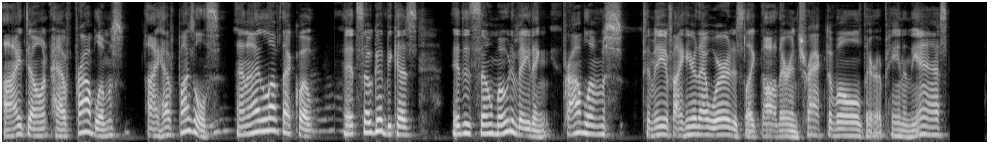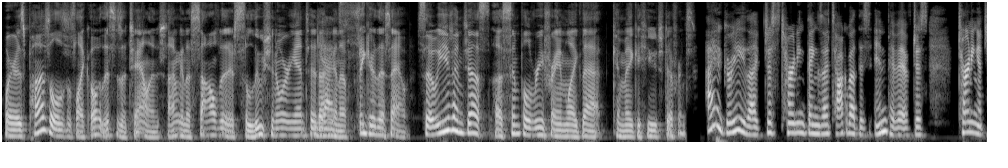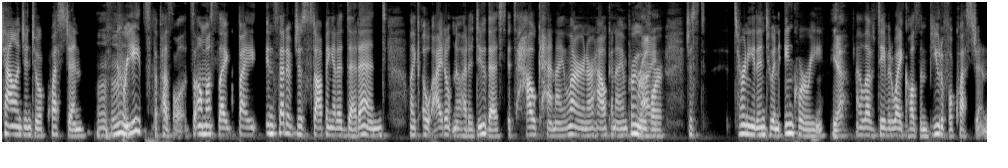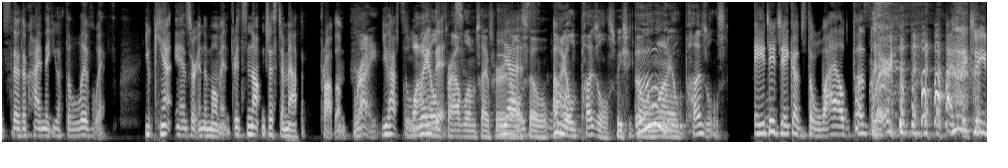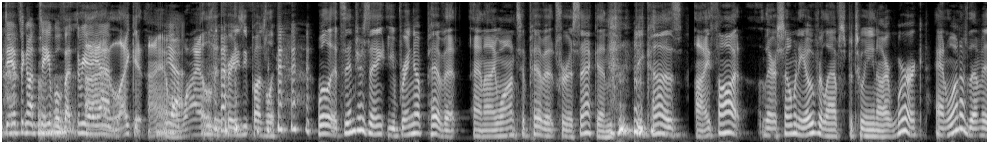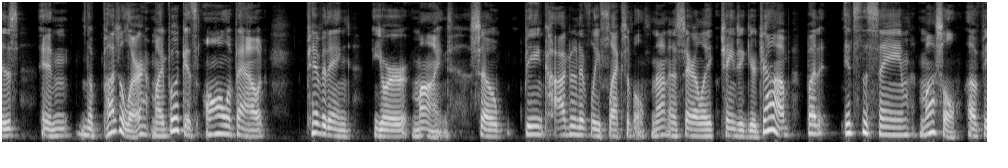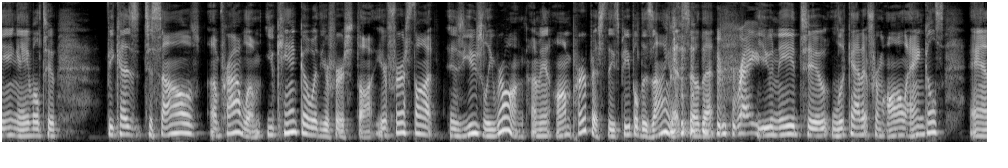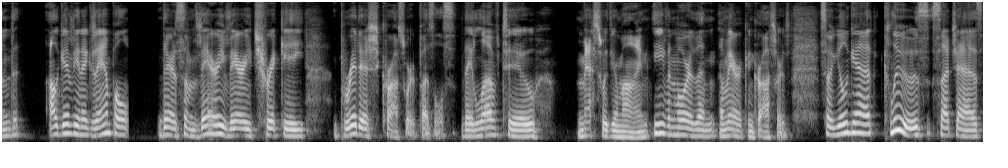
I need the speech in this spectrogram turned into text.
I don't have problems, I have puzzles. And I love that quote. It's so good because it is so motivating. Problems to me, if I hear that word, it's like, oh, they're intractable, they're a pain in the ass. Whereas puzzles is like, oh, this is a challenge. I'm going to solve it. It's solution oriented. I'm going to figure this out. So even just a simple reframe like that can make a huge difference. I agree. Like just turning things, I talk about this in Pivot of just turning a challenge into a question Mhm. creates the puzzle. It's almost like by instead of just stopping at a dead end, like, oh, I don't know how to do this, it's how can I learn or how can I improve Right. or just turning it into an inquiry. Yeah. I love David Whyte calls them beautiful questions. They're the kind that you have to live with. You can't answer in the moment. It's not just a math problem. Right. You have to Wild live it. problems I've heard Yes. also. Oh. Wild puzzles. We should call them wild puzzles. AJ Jacobs, the wild puzzler. I picture you dancing on tables at 3 a.m. I like it. I am Yeah. a wild and crazy puzzler. Well, it's interesting. You bring up pivot, and I want to pivot for a second because I thought there are so many overlaps between our work. And one of them is in The Puzzler, my book is all about pivoting your mind. So being cognitively flexible, not necessarily changing your job, but it's the same muscle of being able to because to solve a problem, you can't go with your first thought. Your first thought is usually wrong. I mean, on purpose, these people design it so that right. you need to look at it from all angles. And I'll give you an example. There's some very, very tricky British crossword puzzles. They love to mess with your mind, even more than American crosswords. So you'll get clues such as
